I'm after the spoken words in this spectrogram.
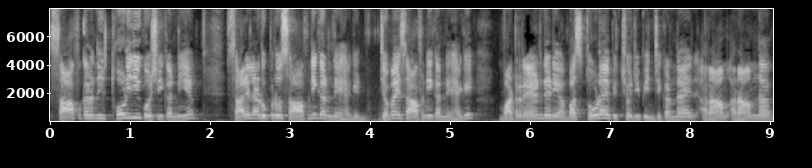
ਸਾਫ਼ ਕਰਨ ਦੀ ਥੋੜੀ ਜੀ ਕੋਸ਼ਿਸ਼ ਕਰਨੀ ਹੈ ਸਾਰੇ ਲੜ ਉੱਪਰੋਂ ਸਾਫ਼ ਨਹੀਂ ਕਰਨੇ ਹੈਗੇ, ਜਮਾ ਹੀ ਸਾਫ਼ ਨਹੀਂ ਕਰਨੇ ਹੈਗੇ। ਵਾਟਰ ਰਹਿਣ ਦੇਣੇ ਆ, ਬਸ ਥੋੜਾ ਜਿਹਾ ਪਿੱਛੋਂ ਜੀ ਪਿੰਚ ਕਰਨਾ ਹੈ, ਆਰਾਮ ਆਰਾਮ ਨਾਲ।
